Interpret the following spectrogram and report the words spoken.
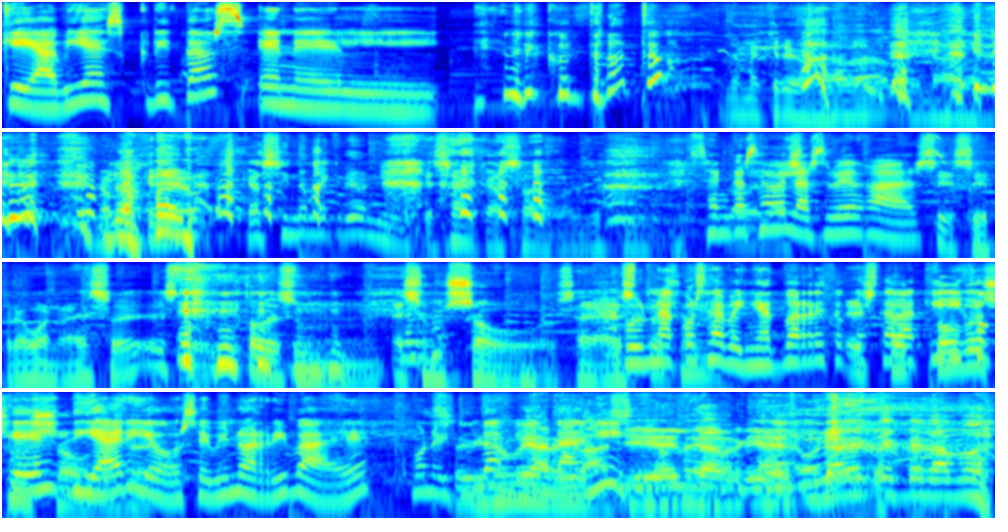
que había escritas en el, en el contrato. No me creo nada nada. No me creo, casi no me creo ni que se han casado. es decir, Se han casado en Las Vegas. Sí, sí, pero bueno, eso es, todo es un, es un show. O sea, Pues esto una es un- cosa, Beñat Barreto, que estaba aquí, dijo es un que él show, diario se vino arriba, ¿eh? Bueno, y Se tú también, arriba, Dani. sí, él también. Una vez que empezamos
